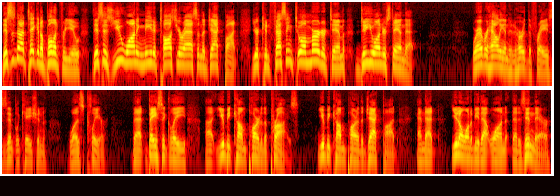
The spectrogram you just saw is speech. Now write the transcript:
This is not taking a bullet for you. This is you wanting me to toss your ass in the jackpot. You're confessing to a murder, Tim. Do you understand that? Wherever Hallion had heard the phrase, his implication was clear that basically uh, you become part of the prize, you become part of the jackpot, and that you don't want to be that one that is in there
